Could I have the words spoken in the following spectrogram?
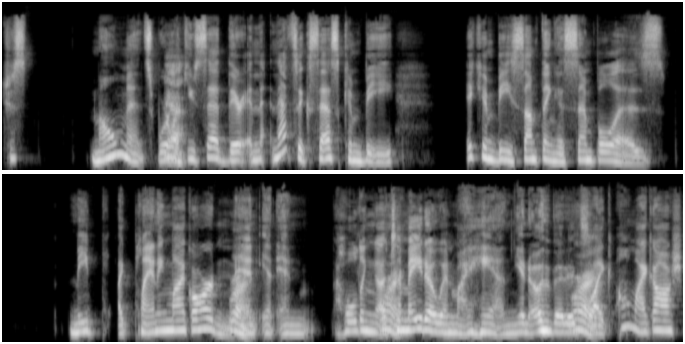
just moments where Yeah. like you said there and, and that success can be it can be something as simple as me like planting my garden Right. and, and and holding a Right. tomato in my hand you know that it's Right. like oh my gosh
